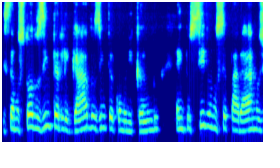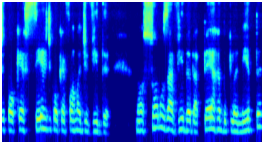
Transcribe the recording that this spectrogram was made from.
Estamos todos interligados, intercomunicando. É impossível nos separarmos de qualquer ser, de qualquer forma de vida. Nós somos a vida da Terra, do planeta,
